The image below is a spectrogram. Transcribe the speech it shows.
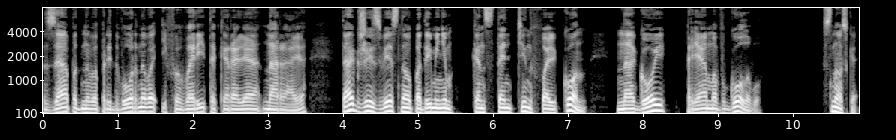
западного придворного и фаворита короля Нарая, также известного под именем Константин Фалькон, ногой прямо в голову. Сноска.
